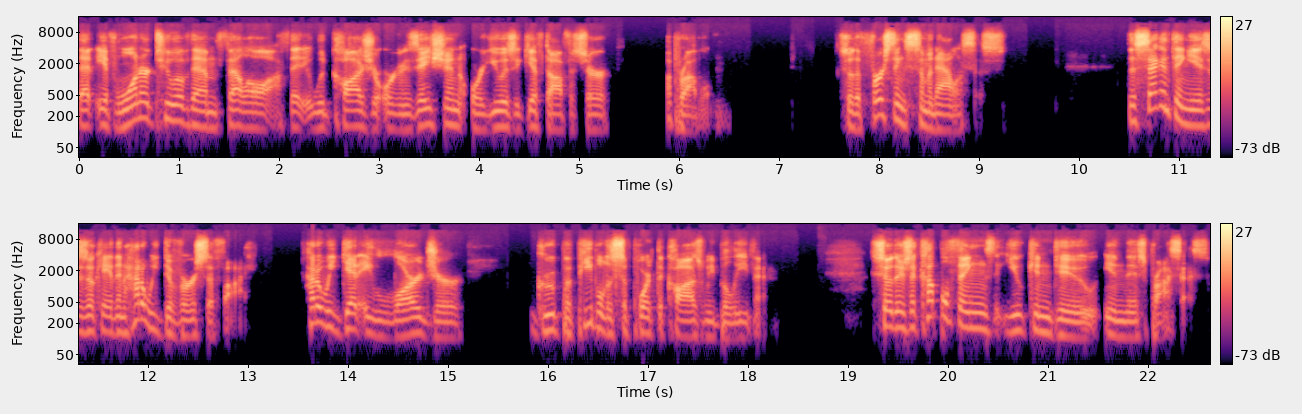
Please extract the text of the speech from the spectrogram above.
that if one or two of them fell off that it would cause your organization or you as a gift officer a problem. So the first thing is some analysis. The second thing is is okay, then how do we diversify? How do we get a larger group of people to support the cause we believe in? So there's a couple things that you can do in this process.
